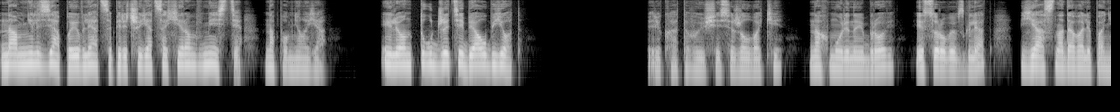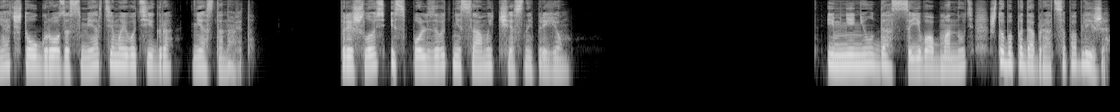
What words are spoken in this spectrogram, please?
«Нам нельзя появляться перед Шият Сахиром вместе», — напомнила я. «Или он тут же тебя убьет». Перекатывающиеся желваки, нахмуренные брови и суровый взгляд ясно давали понять, что угроза смерти моего тигра не остановит. Пришлось использовать не самый честный прием. И мне не удастся его обмануть, чтобы подобраться поближе.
